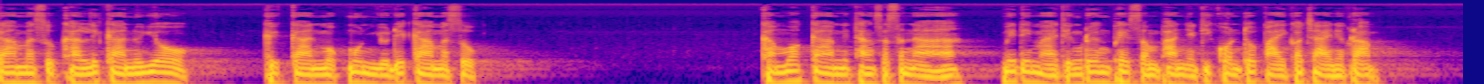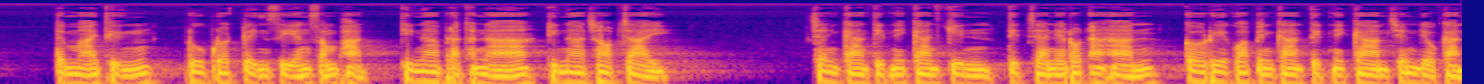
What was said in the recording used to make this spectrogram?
การมาสุขคันลิกานุโยกคือการหมกมุ่นอยู่ด้วยการมาสุขคำว่าการในทางศาสนาไม่ได้หมายถึงเรื่องเพศสัมพันธ์อย่างที่คนทั่วไปเข้าใจนะครับ แต่หมายถึง รูปรสกลิ่นเสียงสัมผัสที่น่าปรารถนาที่น่าชอบใจ เช่นการติดในการกิน ติดใจในรสอาหาร ก็เรียกว่าเป็นการติดในกามเช่นเดียวกัน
